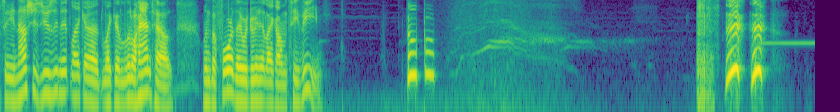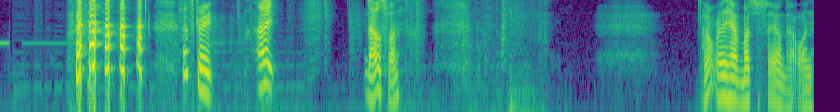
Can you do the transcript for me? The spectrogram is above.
See, now she's using it like a like a little handheld, when before they were doing it like on TV. Boop boop. That's great. I. That was fun. I don't really have much to say on that one.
